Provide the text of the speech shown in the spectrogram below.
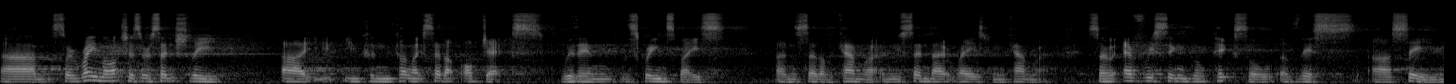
Um, so ray marchers are essentially, uh, you, you can kind of like set up objects within the screen space and set up a camera, and you send out rays from the camera. So every single pixel of this uh, scene,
